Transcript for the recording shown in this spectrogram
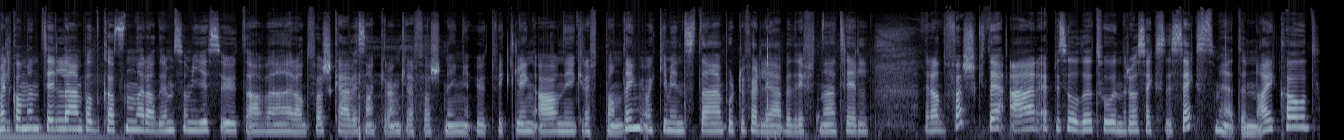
Velkommen til podkasten Radium som gis ut av Radforsk, her vi snakker om kreftforskning, utvikling av ny kreftbehandling og ikke minst porteføljebedriftene til Radforsk. Det er episode 266 som heter Nycode.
